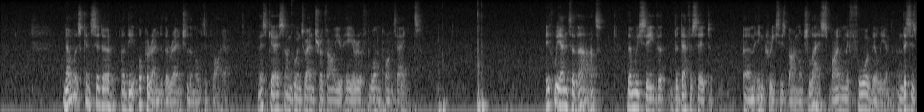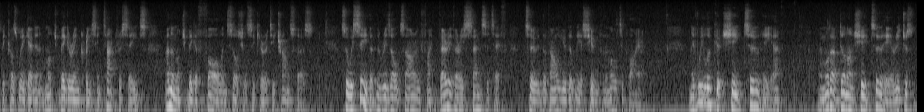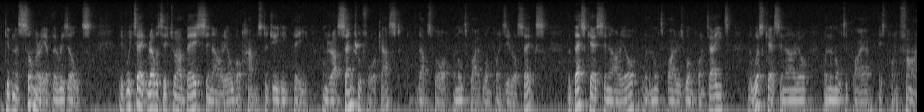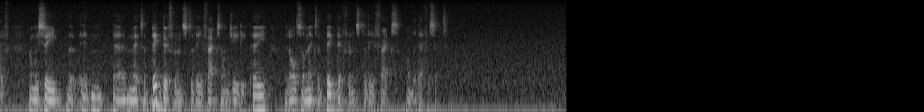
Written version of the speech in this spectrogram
Now let's consider the upper end of the range of the multiplier. In this case I'm going to enter a value here of 1.8. If we enter that then we see that the deficit um, increases by much less, by only 4 billion and this is because we're getting a much bigger increase in tax receipts and a much bigger fall in social security transfers. So we see that the results are in fact very very sensitive to the value that we assume for the multiplier. And if we look at sheet 2 here, and what I've done on sheet 2 here is just given a summary of the results. If we take relative to our base scenario what happens to GDP under our central forecast, that's for a multiplier of 1.06, the best case scenario where the multiplier is 1.8 the worst case scenario when the multiplier is 0.5 and we see that it uh, makes a big difference to the effects on GDP it also makes a big difference to the effects on the deficit.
